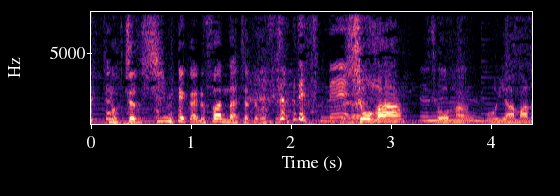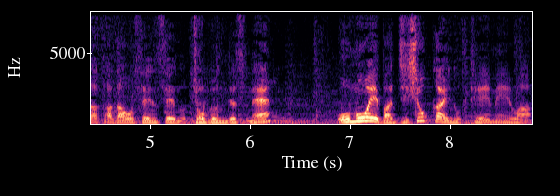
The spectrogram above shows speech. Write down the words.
もうちょっと新明会のファンになっちゃってますよ。そうですね。初版。相反もう山田忠夫先生の序文ですね思えば辞書界の低迷は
